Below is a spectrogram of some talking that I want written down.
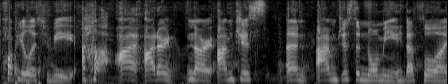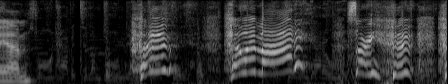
popular to be. I I don't know. I'm just an I'm just a normie. That's all I am. Who? Who am I? Sorry, who who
